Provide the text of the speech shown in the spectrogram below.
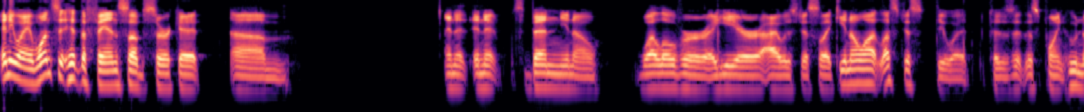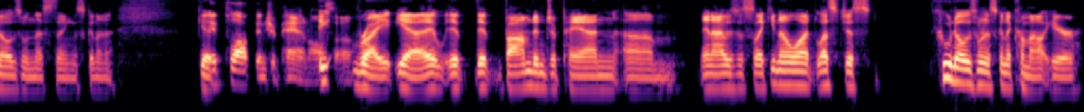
anyway once it hit the fan sub circuit um and it and it's been you know well over a year i was just like you know what let's just do it because at this point who knows when this thing's gonna get It flopped in Japan it- also. right yeah it, it it bombed in japan um and i was just like you know what let's just who knows when it's going to come out here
